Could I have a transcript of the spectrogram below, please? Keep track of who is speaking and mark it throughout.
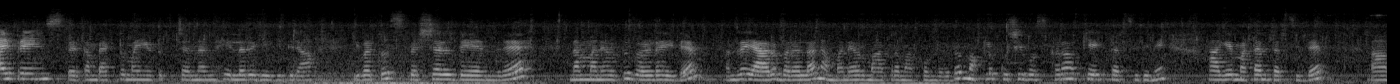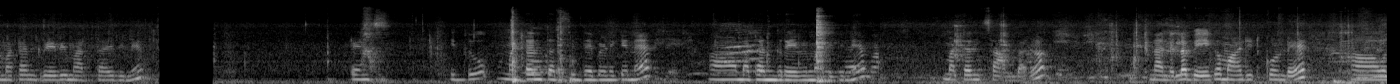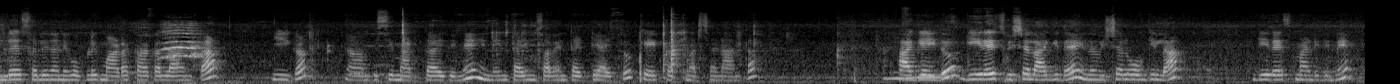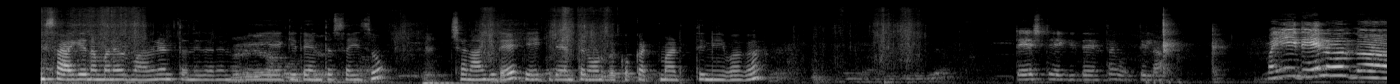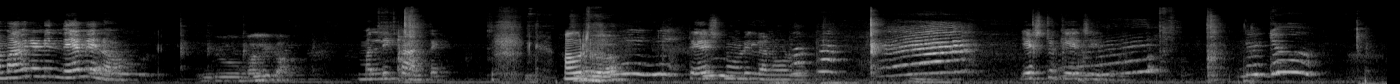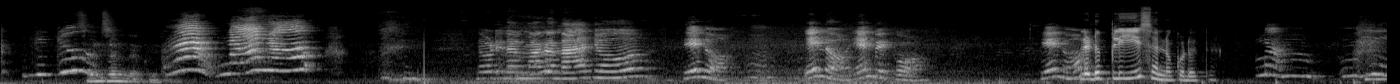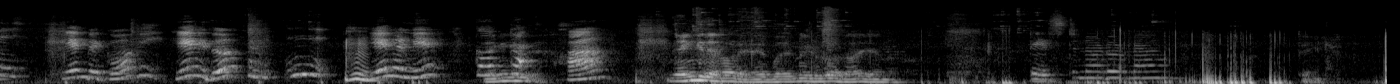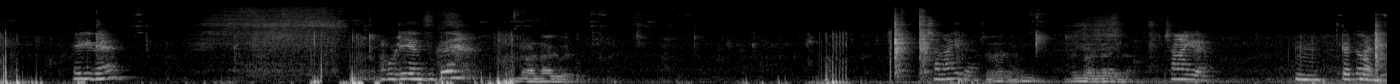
Speaker 1: Hi friends welcome back to my YouTube channel ಎಲ್ಲರೂ ಹೇಗಿದ್ದೀರಾ? ಇವತ್ತು ಸ್ಪೆಷಲ್ ಡೇ ಅಂದರೆ ನಮ್ಮ ಮನೆಯವ್ರದ್ದು ಬರ್ಡೇ ಇದೆ. ಅಂದರೆ ಯಾರೂ ಬರಲ್ಲ ನಮ್ಮ ಮನೆಯವ್ರು ಮಾತ್ರ ಮಾಡ್ಕೊಂಡಿರೋದು. ಮಕ್ಕಳು ಖುಷಿಗೋಸ್ಕರ ಕೇಕ್ ತರಿಸಿದ್ದೀನಿ. ಹಾಗೆ ಮಟನ್ ತರಿಸಿದ್ದೆ. ಮಟನ್ ಗ್ರೇವಿ ಮಾಡ್ತಾ ಇದ್ದೀನಿ. ಫ್ರೆಂಡ್ಸ್ ಇದು ಮಟನ್ ತರಿಸಿದ್ದೆ ಬೆಳಗ್ಗೆ ಮಟನ್ ಗ್ರೇವಿ ಮಾಡಿದ್ದೀನಿ. ಮಟನ್ ಸಾಂಬಾರು. ನಾನೆಲ್ಲ ಬೇಗ ಮಾಡಿಟ್ಕೊಂಡೆ. ಒಂದೇ ಸಲ ನನಗೆ ಒಬ್ಳಿಗೆ ಮಾಡೋಕ್ಕಾಗಲ್ಲ ಅಂತ. ಈಗ ಬಿಸಿ ಮಾಡ್ತಾ ಇದ್ದೀನಿ. ಇನ್ನೇನು ಟೈಮ್ ಸೆವೆನ್ ತರ್ಟಿ ಆಯಿತು. ಕೇಕ್ ಕಟ್ ಮಾಡಿಸೋಣ ಅಂತ. ಹಾಗೆ ಇದು ಗೀ ರೈಸ್ ವಿಷಲ್ ಆಗಿದೆ. ಇನ್ನು ವಿಷಲ್ ಹೋಗಿಲ್ಲ. ಗೀ ರೈಸ್ ಮಾಡಿದ್ದೀನಿ. ಹಾಗೆ ನಮ್ಮ ಮನೆಯವ್ರು ಮಾವಿನ ಹಣ್ಣು ತಂದಿದ್ದಾರೆ ನೋಡಿ, ಹೇಗಿದೆ ಅಂತ ಸೈಜು ಚೆನ್ನಾಗಿದೆ, ಹೇಗಿದೆ ಅಂತ ನೋಡಬೇಕು. ಕಟ್ ಮಾಡ್ತೀನಿ ಇವಾಗ. ಟೇಸ್ಟ್ ಹೇಗಿದೆ ಅಂತ ಗೊತ್ತಿಲ್ಲ. ಮೈ ಇದೇನು ಮಾವಿನ ಹಣ್ಣಿನ ನೇಮ್ ಏನು?
Speaker 2: ಇದು ಮಲ್ಲಿಕಾ.
Speaker 1: ಮಲ್ಲಿಕಾ ಅಂತೆ.
Speaker 3: ಅವ್ರ
Speaker 1: ಟೇಸ್ಟ್ ನೋಡಿಲ್ಲ ನೋಡ್ಬೇಕು. ಎಷ್ಟು ಕೆ ಜಿ ನೋಡಿ ನನ್ನ ಮಗ ನಾನು ಏನು? ಏನು? ಏನ್ ಬೇಕು? ಏನು?
Speaker 3: ಲಡ್ಡು ಪ್ಲೀಸ್ ಅನ್ನು ಕೊಡುತ್ತೆ.
Speaker 1: ಏನ್ ಬೇಕು? ಏನಿದು? ಏನ್ ಹಣ್ಣಿ
Speaker 2: ಹೆಂಗಿದೆ?
Speaker 1: ಹಾ?
Speaker 2: ಹೆಂಗಿದೆ ನೋಡಿ ಬಣ್ಣ ಇಡ್ಬೋದಾ ಏನು?
Speaker 1: ಟೇಸ್ಟ್ ನೋಡೋಣ. ಹೇಗಿದೆ? ಹುಳಿ ಅನ್ಸುತ್ತೆ?
Speaker 2: ಹಣ್ಣಾಗ್ಬೇಕು
Speaker 1: ಚೆನ್ನಾಗಿದೆ.
Speaker 2: ಚೆನ್ನಾಗಿದೆ
Speaker 1: ಚೆನ್ನಾಗಿದೆ.
Speaker 3: ಹ್ಞೂ ಕಟ್ ಮಾಡಿ.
